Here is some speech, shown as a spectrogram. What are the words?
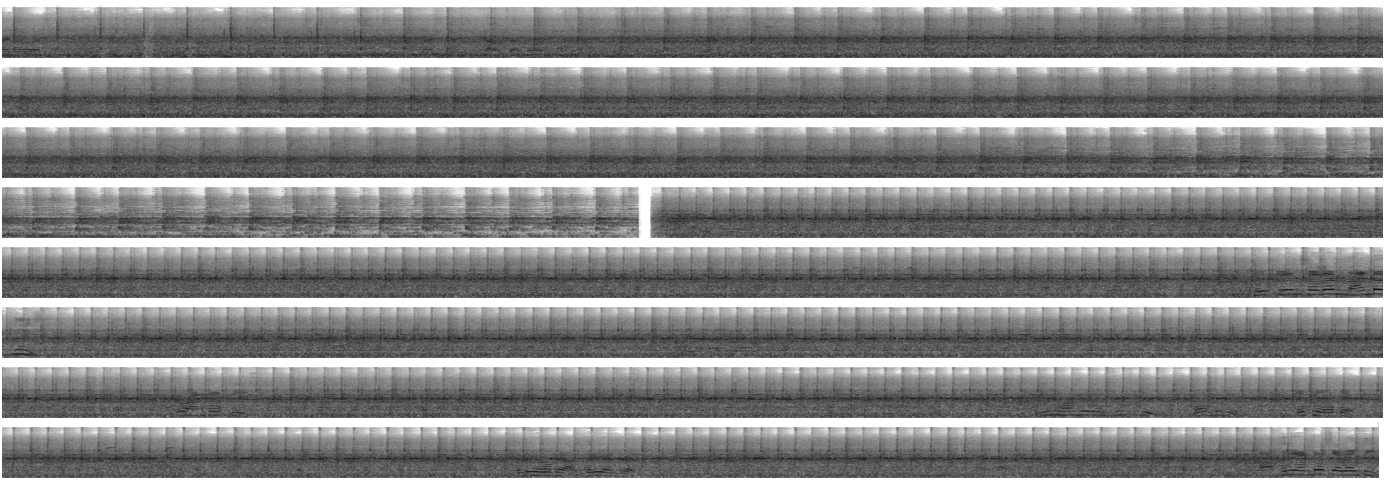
my god. Please. Two hundred please. Three hundred and fifty. Okay, okay. अभी हो गया three hundred हाँ three hundred seventy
